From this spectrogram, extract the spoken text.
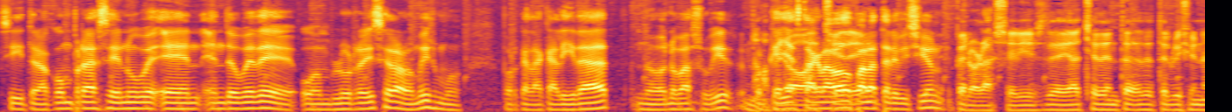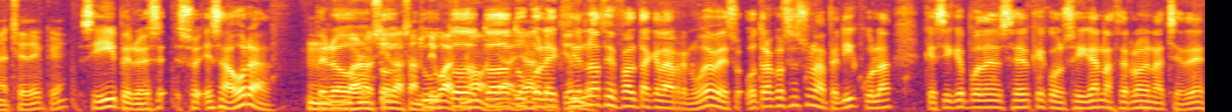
si te la compras en, V- en, en DVD o en Blu-ray será lo mismo, porque la calidad no, no va a subir, No, porque ya está grabado HD. para televisión. Pero las series de HD de televisión HD, ¿qué? Sí, pero es, es ahora. Mm, Pero bueno, sí, las tú- antiguas todo- no, toda ya, tu ya, colección no hace falta que la renueves. Otra cosa es una película que sí que pueden ser que consigan hacerlo en HD.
